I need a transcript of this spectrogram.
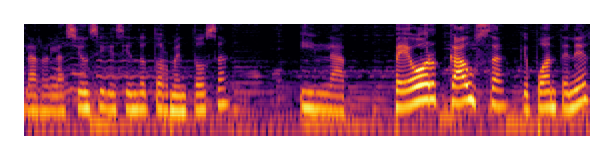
la relación sigue siendo tormentosa y la peor causa que puedan tener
